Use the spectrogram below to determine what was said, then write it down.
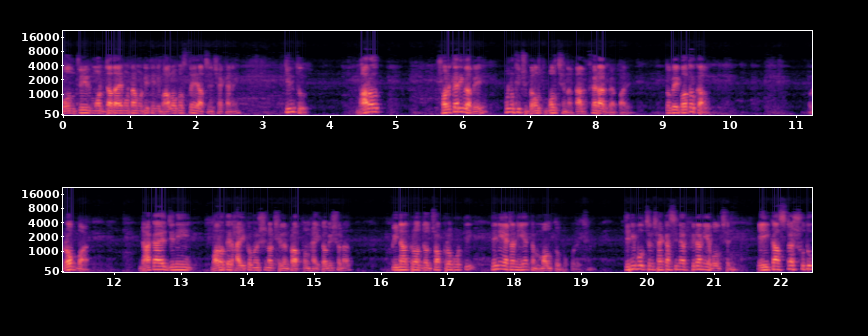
মন্ত্রীর মর্যাদায় মোটামুটি তিনি ভালো অবস্থায় আছেন সেখানে। কিন্তু ভারত সরকারিভাবে কোনো কিছু বলছে না তার ফেরার ব্যাপারে। তবে গতকাল রোববার ঢাকায় যিনি ভারতের হাই কমিশনার ছিলেন, প্রাক্তন হাই কমিশনার পিনাক রঞ্জন চক্রবর্তী, তিনি এটা নিয়ে একটা মন্তব্য করেছেন। তিনি বলছেন, শেখ হাসিনার ফেরা নিয়ে বলছেন, এই কাজটা শুধু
